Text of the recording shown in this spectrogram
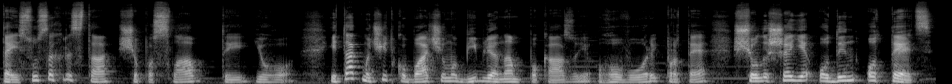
та Ісуса Христа, що послав ти Його. І так ми чітко бачимо, Біблія нам показує, говорить про те, що лише є один Отець.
